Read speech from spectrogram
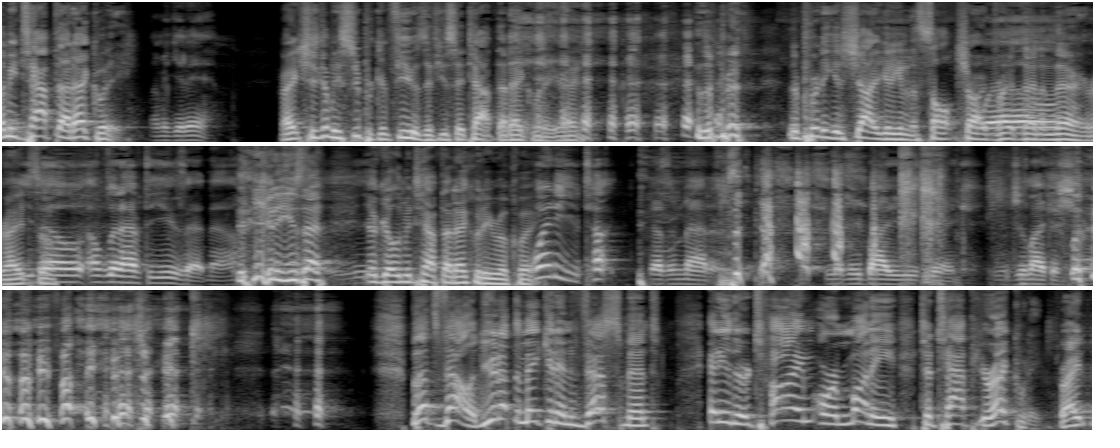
let me tap that equity." Let me get in. Right? She's gonna be super confused if you say tap that equity, right? they're, pretty, they're pretty good shot. You're gonna get an assault charge right then and there, right? You know, I'm gonna have to use that now. you're gonna use that. Yo, girl, let me tap that equity real quick. Why do you talk? Doesn't matter. Let me buy you a drink. Would you like a shot? But that's valid. You're gonna have to make an investment in either time or money to tap your equity, right?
